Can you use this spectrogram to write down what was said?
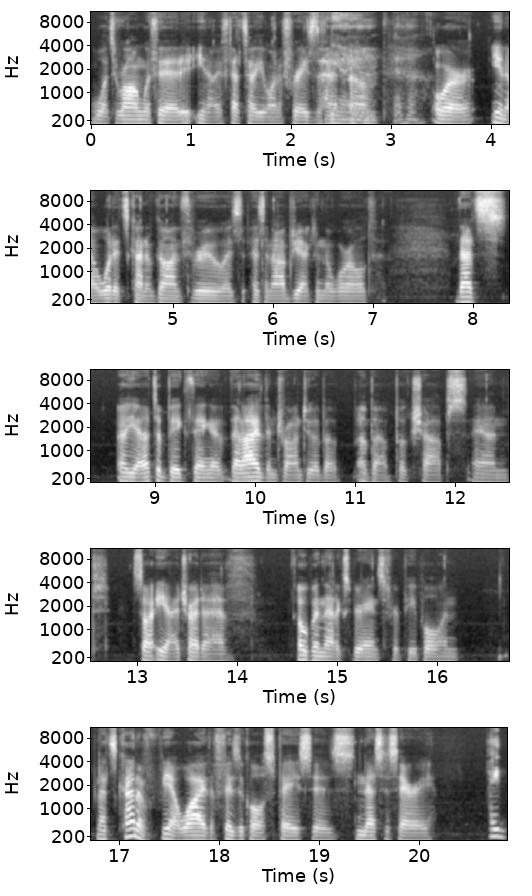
what's wrong with it. You know, if that's how you want to phrase that. yeah, Um, yeah, yeah. or you know what it's kind of gone through as as an object in the world. That's uh, yeah, that's a big thing uh, that I've been drawn to about about bookshops, and so yeah, I try to have open that experience for people, and that's kind of yeah why the physical space is necessary. I'd,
